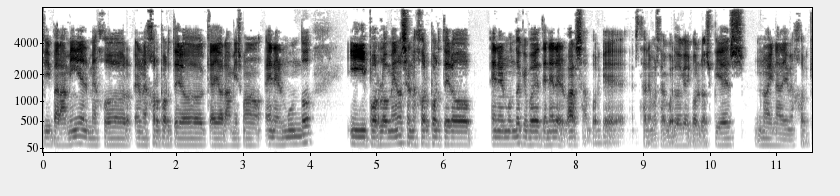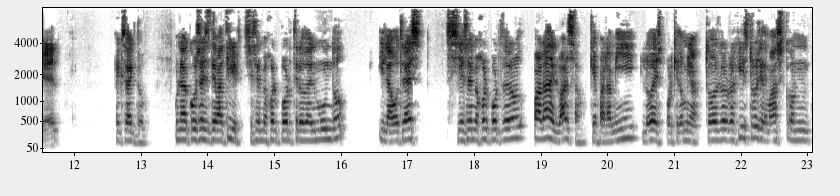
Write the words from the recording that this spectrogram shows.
y para mí el mejor, el mejor portero que hay ahora mismo en el mundo y por lo menos el mejor portero en el mundo que puede tener el Barça, porque estaremos de acuerdo que con los pies no hay nadie mejor que él. Exacto. Una cosa es debatir si es el mejor portero del mundo y la otra es si es el mejor portero para el Barça, que para mí lo es, porque domina todos los registros y además con,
